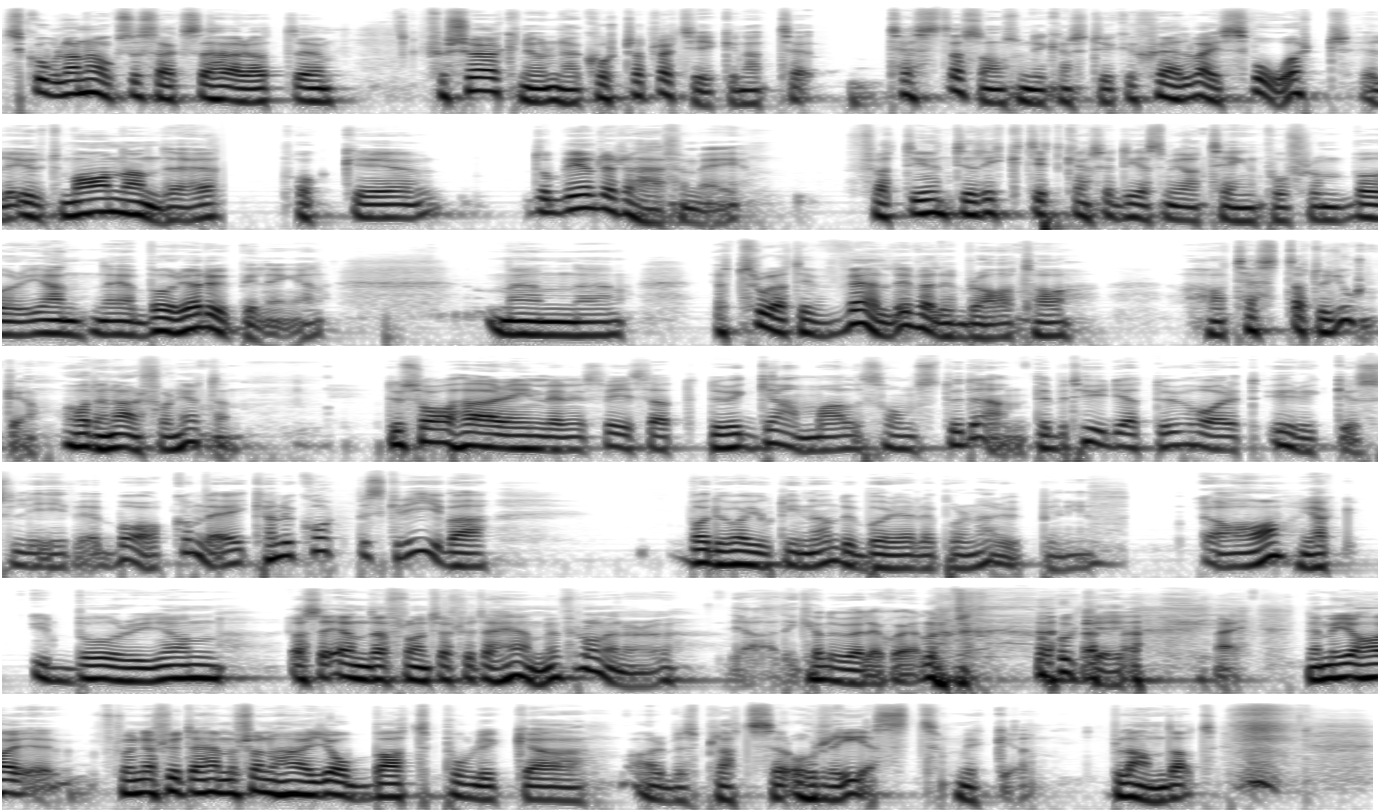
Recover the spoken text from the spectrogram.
Skolan har också sagt så här att eh, försök nu den här korta praktiken att te testa sånt som ni kanske tycker själva är svårt eller utmanande. Och eh, då blev det det här för mig. För att det är inte riktigt kanske det som jag har tänkt på från början när jag började utbildningen. Men eh, jag tror att det är väldigt, väldigt bra att ha, ha testat och gjort det och ha den erfarenheten. Du sa här inledningsvis att du är gammal som student. Det betyder att du har ett yrkesliv bakom dig. Kan du kort beskriva vad du har gjort innan du började på den här utbildningen? Ja, jag, i början, alltså ända från att jag flyttade hemifrån menar du? Ja, det kan du välja själv. Okej. Okay. Nej. Nej, men jag har, från jag flyttade hemifrån har jag jobbat på olika arbetsplatser och rest mycket, blandat.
